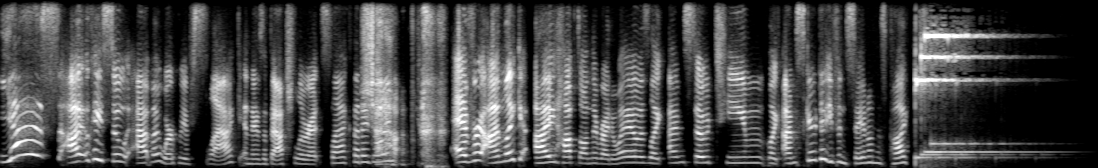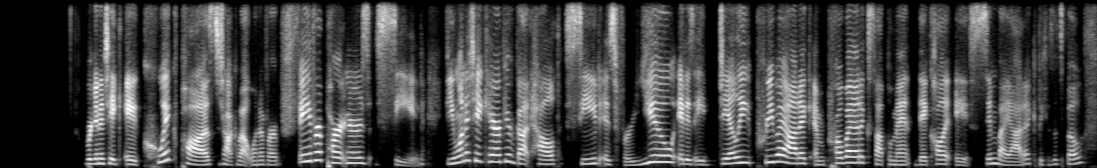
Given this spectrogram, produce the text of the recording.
Yes. I okay, so at my work we have Slack and there's a bachelorette Slack that I Shut joined. Up. Ever I'm like I hopped on there right away. I was like I'm so team like I'm scared to even say it on this podcast. We're going to take a quick pause to talk about one of our favorite partners, Seed. If you want to take care of your gut health, Seed is for you. It is a daily prebiotic and probiotic supplement. They call it a symbiotic because it's both.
